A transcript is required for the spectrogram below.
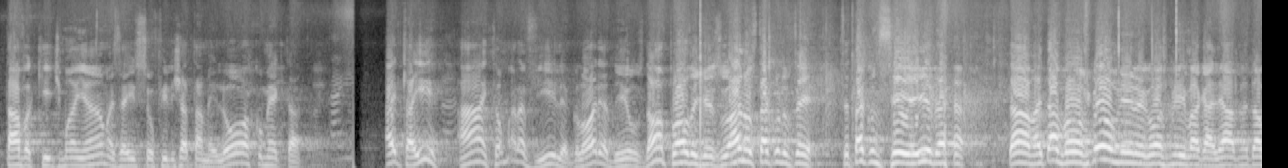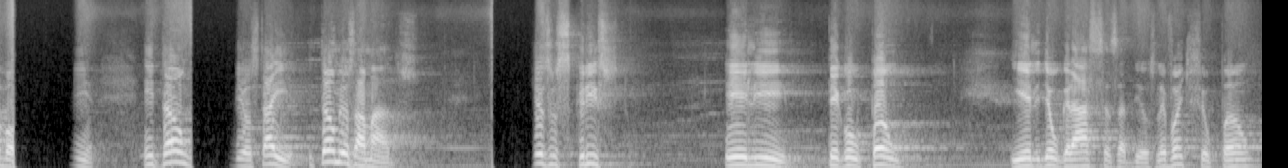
estava aqui de manhã, mas aí seu filho já está melhor, como é que está? Ah, está aí? Ah, então maravilha, glória a Deus. Dá uma aplauso a Jesus. Ah, não, está com ceia. Você está com ceia aí? Né? Tá, mas tá bom, ficou meio negócio meio vagalhado, mas tá bom. Então, Deus está aí. Então, meus amados, Jesus Cristo, ele pegou o pão e ele deu graças a Deus. Levante o seu pão.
